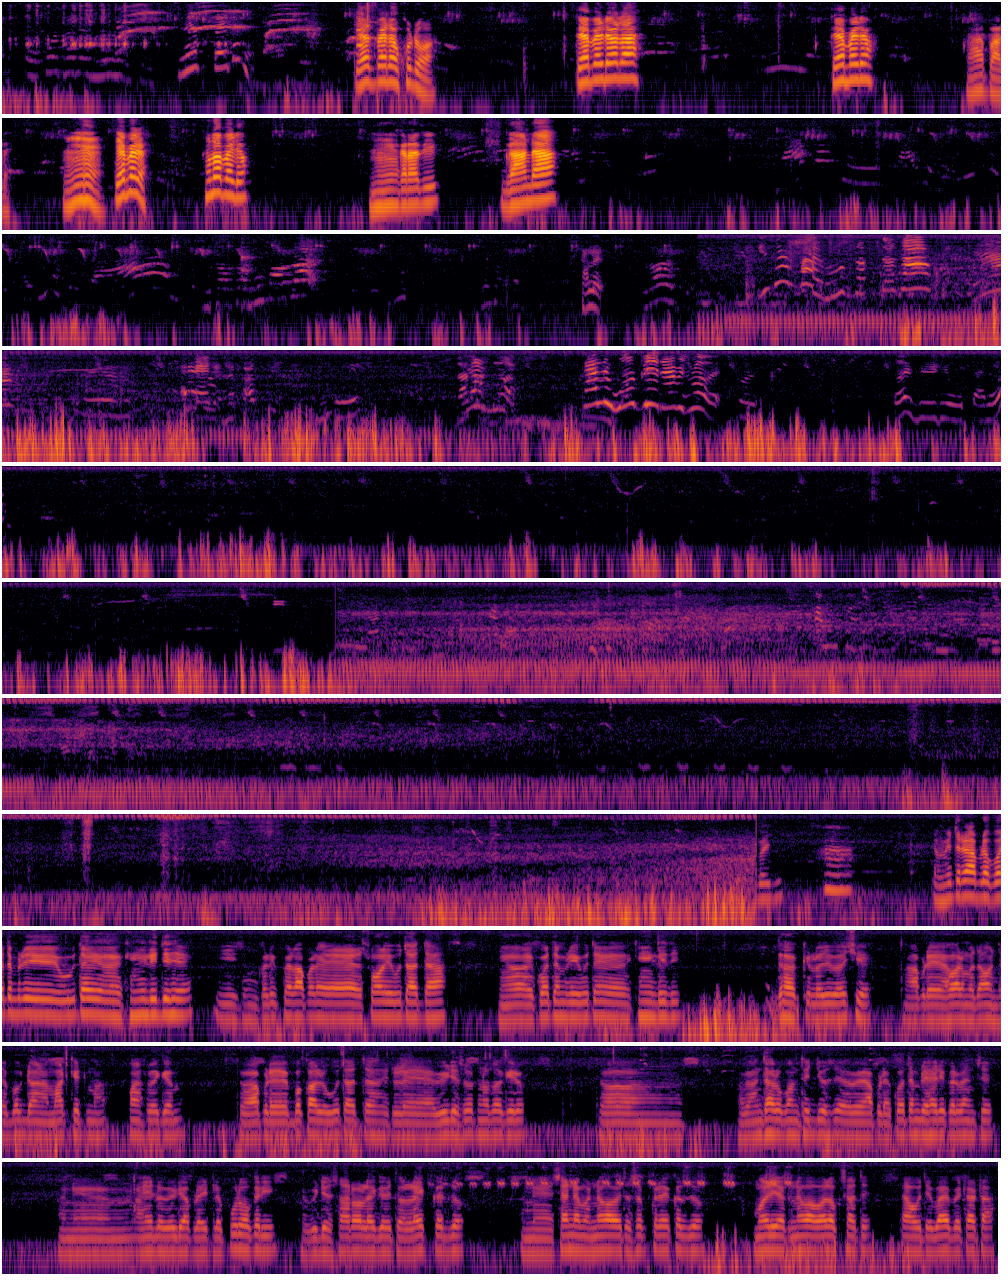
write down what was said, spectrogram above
ત્યાં જ પડ્યો ખૂટો. ત્યાં પડ્યો લા ત્યાં પડ્યો? હા, પાડે. હમ, ત્યાં પડ્યો? શું પડ્યો? હમ, કરાતી. ગાંડા હાલે તો મિત્રો, આપણે કોથમરી ઉતારી ખીણી લીધી છે. એ ઘડીક પહેલાં આપણે સોળી ઉતારતા ને કોથમરી ઉતારી, ખીણી લીધી. દસ કિલો જેવું હશે. આપણે સવારમાં જવાનું છે બગડાના માર્કેટમાં, પાંચ વાગ્યામાં. તો આપણે બકાલું ઉતારતા, એટલે વીડિયો શૂટ નહોતો કર્યો. તો હવે અંધારું પણ થઈ ગયું છે. હવે આપણે કોથમરી હારી કરવાની છે. અને અહીંનો વીડિયો આપણે એટલે પૂરો કરી વીડિયો સારો લાગ્યો હોય તો લાઈક કરજો. અને ચેનલમાં નવા હોય તો સબસ્ક્રાઈબ કરજો. મળીએ એક નવા વાલક સાથે. ત્યાં બાય બાય ટાટા.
